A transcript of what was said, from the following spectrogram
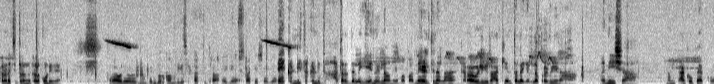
ಕನ್ನಡ ಚಿತ್ರರಂಗ ಕಳ್ಕೊಂಡಿದೆ. ಕರಾವಳಿ ಅವರು ನೀವು ಬೆಂಗಳೂರು ಕಾಮಿಡಿಗೆ ಸೆಟ್ ಆಗ್ತಿದ್ರಾ? ಹೇಗೆ? ರಾಕೇಶ್ ಹೇಗೆ? ಏ ಖಂಡಿತ ಖಂಡಿತ. ಆ ಥರದ್ದೆಲ್ಲ ಏನೂ ಇಲ್ಲ ಅವನಿಗೆ ಪಾಪ. ಅದನ್ನೇ ಹೇಳ್ತೀನಲ್ಲ ಕರಾವಳಿ ರಾಕಿ ಅಂತಲ್ಲ ಎಲ್ಲ ಪ್ರವೀಣ ಅನೀಶಾ ನಮ್ಮ ಪ್ಯಾಕು ಪ್ಯಾಕು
